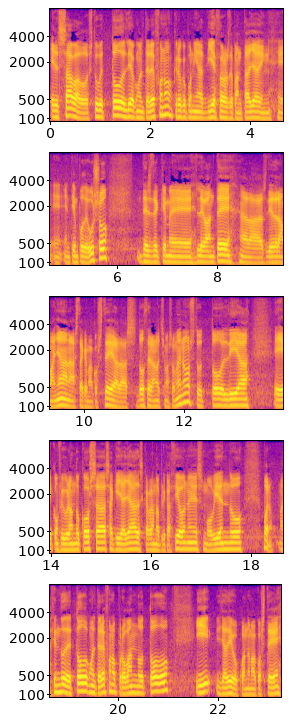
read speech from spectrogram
El sábado estuve todo el día con el teléfono, creo que ponía 10 horas de pantalla en, tiempo de uso desde que me levanté a las 10 de la mañana hasta que me acosté a las 12 de la noche más o menos, estuve todo el día eh, configurando cosas aquí y allá, descargando aplicaciones, moviendo, bueno, haciendo de todo con el teléfono, probando todo. Y ya digo, cuando me acosté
